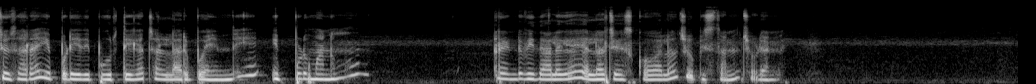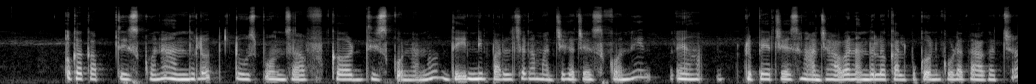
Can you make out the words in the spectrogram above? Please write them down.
చూసారా? ఇప్పుడు ఇది పూర్తిగా చల్లారిపోయింది. ఇప్పుడు మనము రెండు విధాలుగా ఎలా చేసుకోవాలో చూపిస్తాను. చూడండి. ఒక కప్ తీసుకొని అందులో టూ స్పూన్స్ ఆఫ్ కర్డ్ తీసుకున్నాను. దీన్ని పలుచగా మజ్జిగ చేసుకొని ప్రిపేర్ చేసిన ఆ జావను అందులో కలుపుకొని కూడా తాగొచ్చు.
